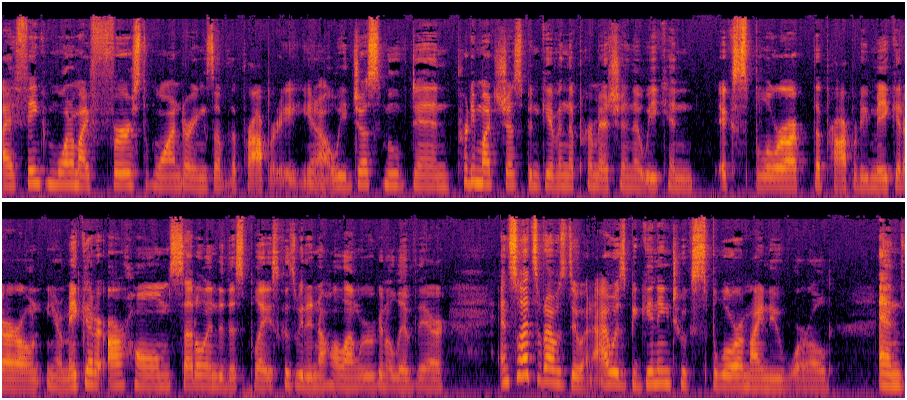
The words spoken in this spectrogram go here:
I think, one of my first wanderings of the property. You know, we just moved in, pretty much just been given the permission that we can explore our, the property, make it our own, you know, make it our home, settle into this place because we didn't know how long we were going to live there. And so that's what I was doing. I was beginning to explore my new world and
